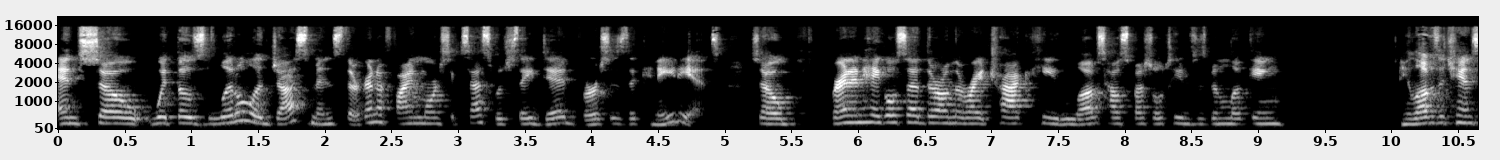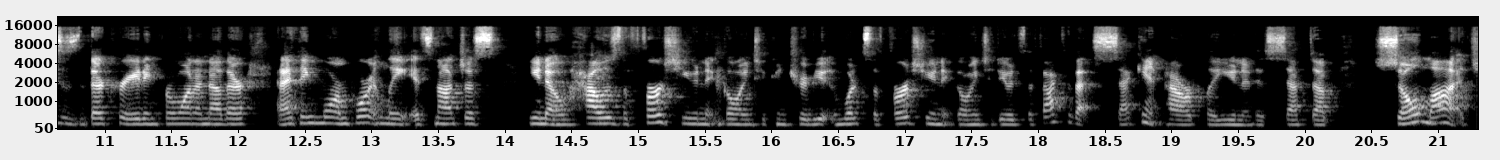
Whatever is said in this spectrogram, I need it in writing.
And so with those little adjustments, they're going to find more success, which they did versus the Canadiens. So Brandon Hagel said they're on the right track. He loves how special teams has been looking. He loves the chances that they're creating for one another. And I think more importantly, it's not just, you know, how is the first unit going to contribute and what's the first unit going to do? It's the fact that that second power play unit has stepped up so much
